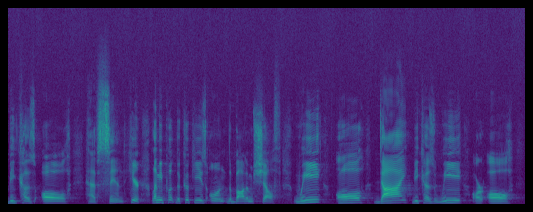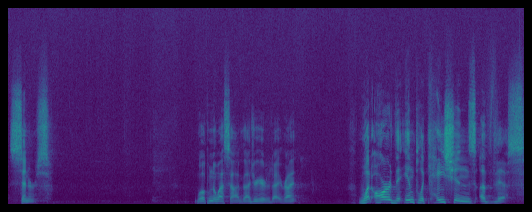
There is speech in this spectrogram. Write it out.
because all have sinned. Here, let me put the cookies on the bottom shelf. We all die because we are all sinners. Welcome to Westside. Glad you're here today, right? What are the implications of this?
